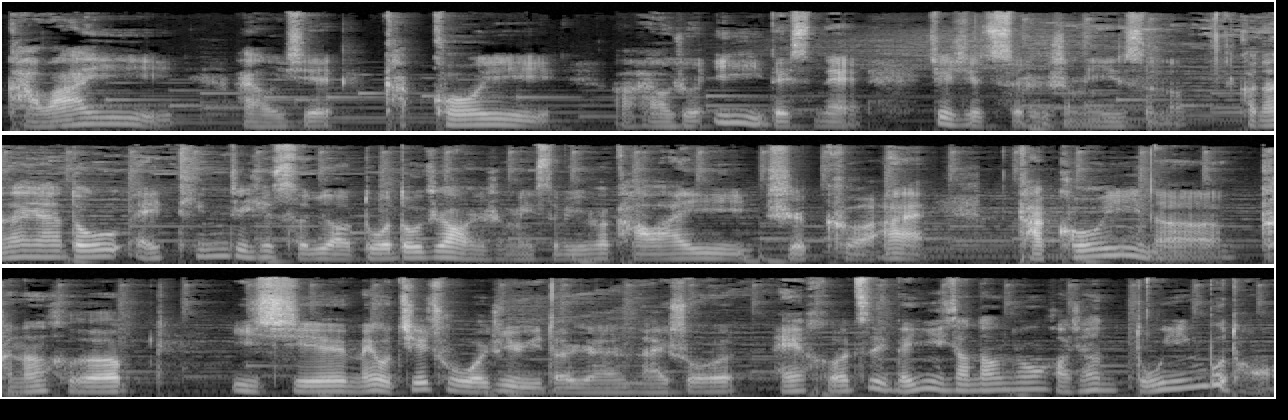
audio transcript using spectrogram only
卡哇伊，还有一些卡可伊。啊，还有说 e this ne 这些词是什么意思呢？可能大家都哎听这些词比较多，都知道是什么意思。比如说卡哇伊是可爱，卡扣伊呢，可能和一些没有接触过日语的人来说，哎，和自己的印象当中好像读音不同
